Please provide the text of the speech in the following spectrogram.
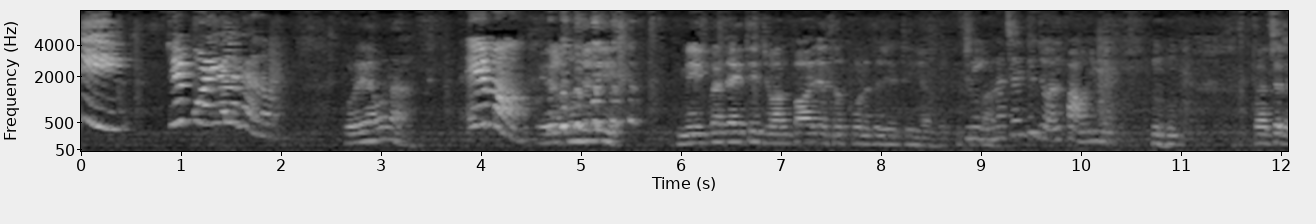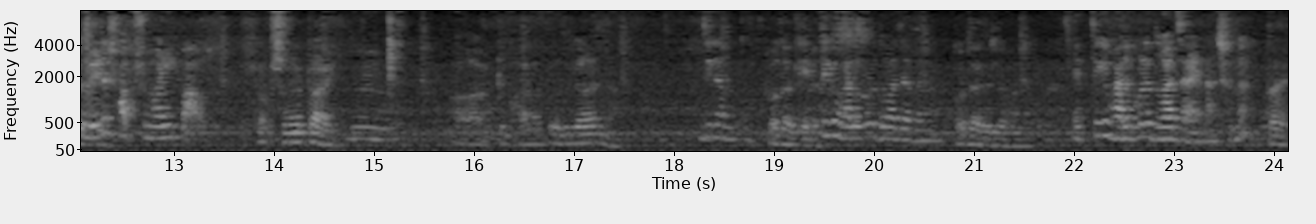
কি? তুই পড়ে গেলে কেন? পড়ে যাব না। এ মা। এরকম যদি মেঘনা যাইতে জল পাওয়া যেত পড়ে তো যেতেই হবে মেঘনা চাইতে জল পাওনি মা তাছাড়া তুমি এটা সবসময়ই পাও। সবসময় পাই? হুম। আর একটু ভালো করে দিলে হয় না? দিলাম তো। কোথায় এর থেকে ভালো করে ধোয়া যাবে না। কোথায় দিলে ভালো করে? এর থেকে ভালো করে ধোয়া যায় না শোনা। তাই?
